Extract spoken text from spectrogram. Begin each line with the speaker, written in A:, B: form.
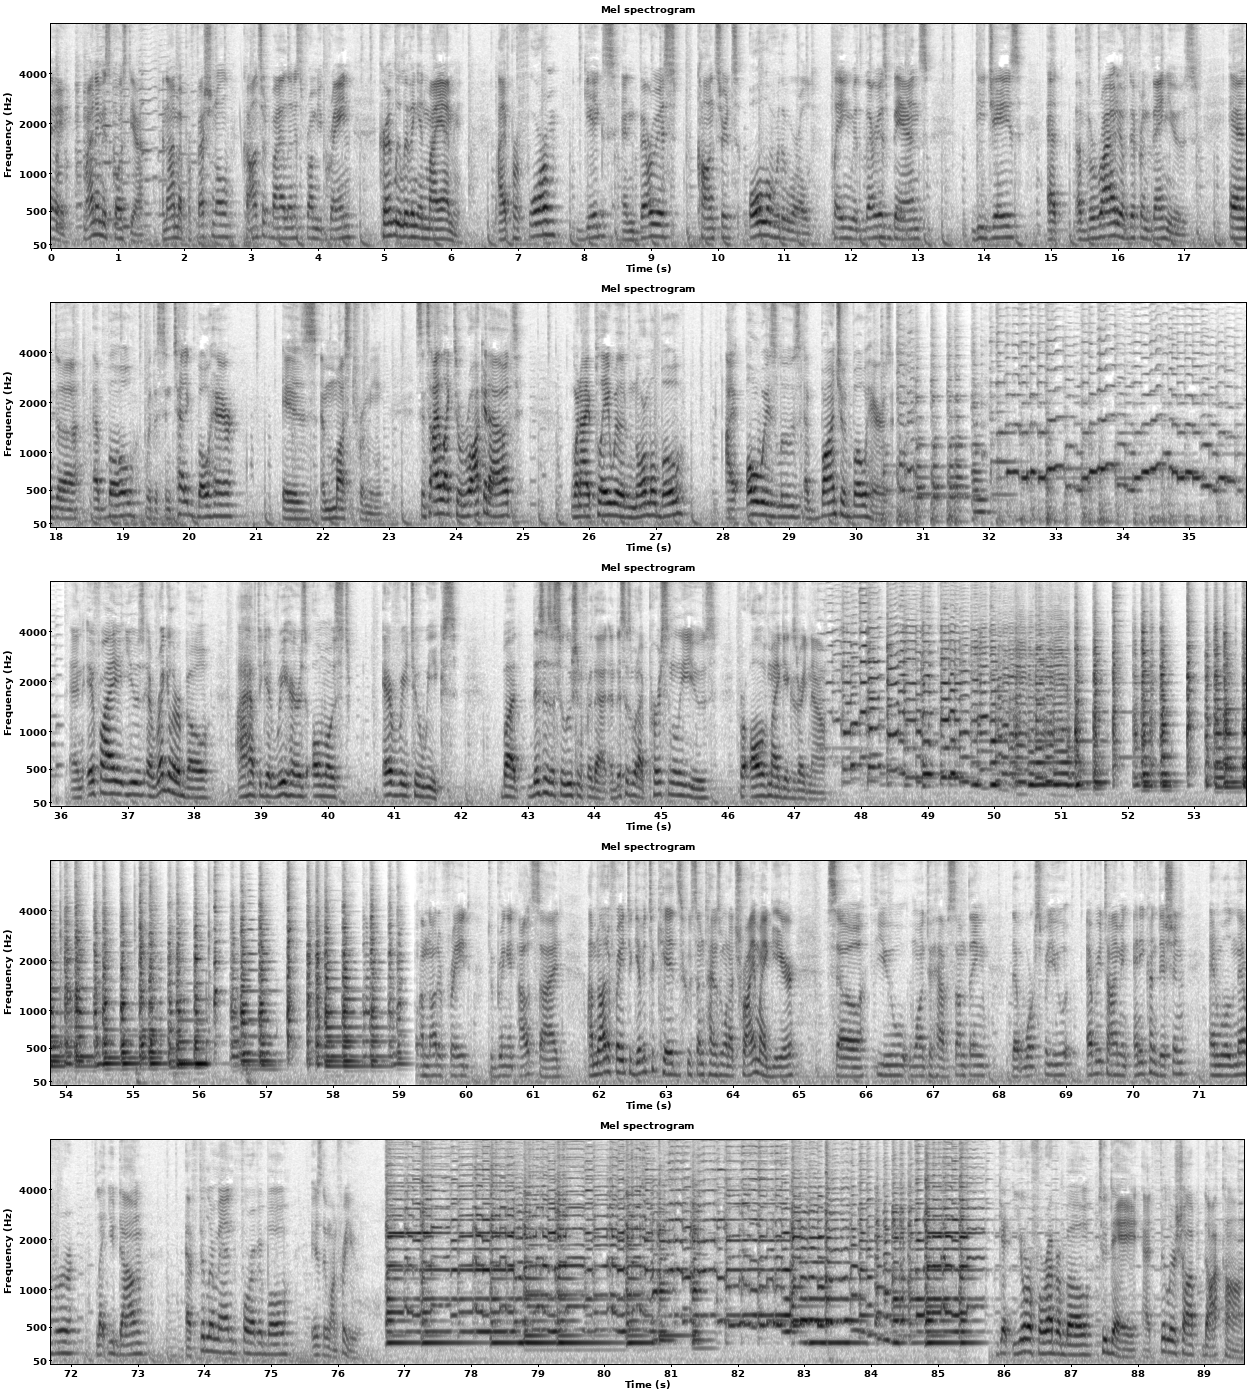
A: Hey, my name is Kostia, and I'm a professional concert violinist from Ukraine, currently living in Miami. I perform gigs and various concerts all over the world, playing with various bands, DJs at a variety of different venues. And uh, a bow with a synthetic bow hair is a must for me. Since I like to rock it out, when I play with a normal bow, I always lose a bunch of bow hairs. And if I use a regular bow, I have to get rehairs almost every two weeks. But this is a solution for that, and this is what I personally use for all of my gigs right now. I'm not afraid to bring it outside. I'm not afraid to give it to kids who sometimes want to try my gear. So if you want to have something that works for you every time in any condition and will never let you down, a Fiddlerman Forever Bow is the one for you. Get your Forever Bow today at fiddlershop.com.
